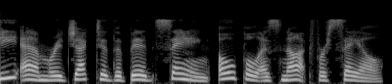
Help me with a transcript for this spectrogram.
GM rejected the bid saying Opel is not for sale.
